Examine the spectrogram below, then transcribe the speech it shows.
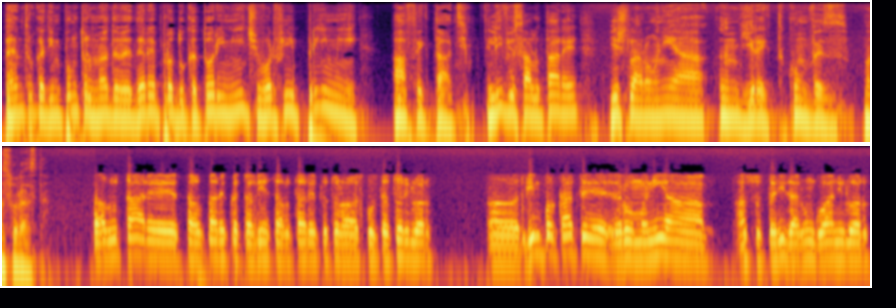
pentru că din punctul meu de vedere producătorii mici vor fi primii afectați. Liviu, salutare, ești la România în direct. Cum vezi măsura asta? Salutare, salutare Cătălin, salutare tuturor ascultătorilor. Uh, din păcate, România a suferit de-a lungul anilor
